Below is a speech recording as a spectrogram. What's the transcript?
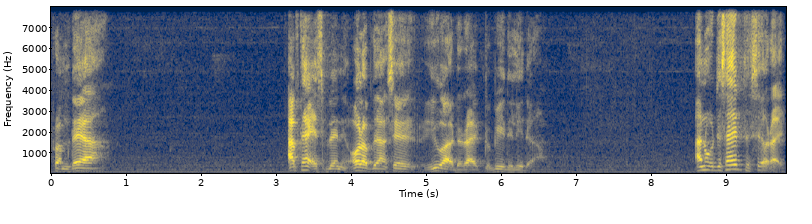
From there, after explaining, all of them say, you are the right to be the leader. And we decided to say, all right,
